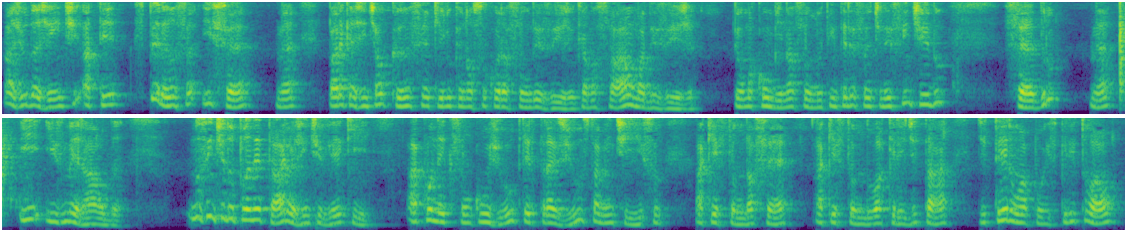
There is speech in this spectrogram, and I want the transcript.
ajuda a gente a ter esperança e fé né, para que a gente alcance aquilo que o nosso coração deseja, o que a nossa alma deseja. Tem uma combinação muito interessante nesse sentido, cedro né, e esmeralda. No sentido planetário, a gente vê que a conexão com Júpiter traz justamente isso, a questão da fé, a questão do acreditar, de ter um apoio espiritual.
